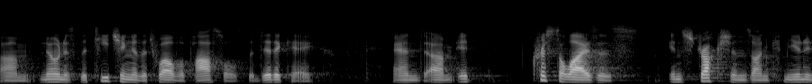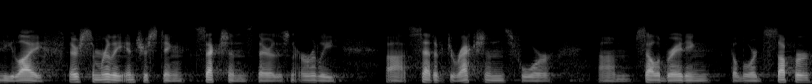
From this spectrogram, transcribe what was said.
um, known as the Teaching of the Twelve Apostles, the Didache, and um, it crystallizes instructions on community life. There's some really interesting sections there. There's an early uh, set of directions for um, celebrating the Lord's Supper.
